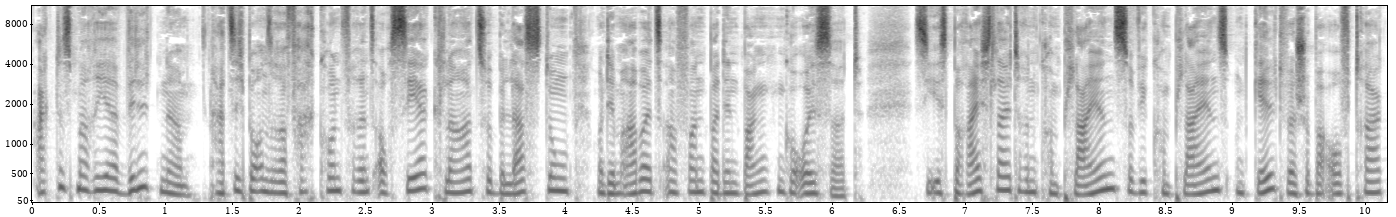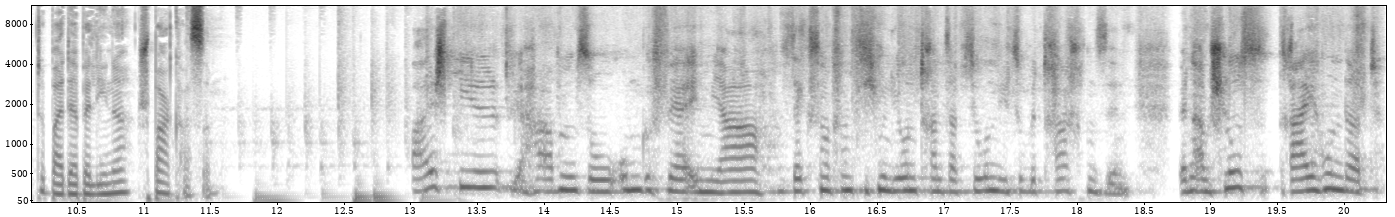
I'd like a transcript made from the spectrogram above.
Agnes Maria Wildner hat sich bei unserer Fachkonferenz auch sehr klar zur Belastung und dem Arbeitsaufwand bei den Banken geäußert. Sie ist Bereichsleiterin Compliance sowie Compliance und Geldwäschebeauftragte bei der Berliner Sparkasse. Beispiel, wir haben so ungefähr im Jahr 650 Millionen Transaktionen, die zu betrachten sind. Wenn am Schluss 300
